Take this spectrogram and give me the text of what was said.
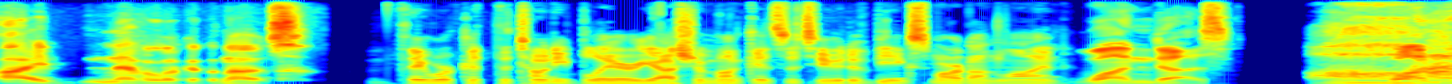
I never look at the notes. They work at the Tony Blair Yascha Mounk Institute of Being Smart Online. One does. Oh, one wow.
